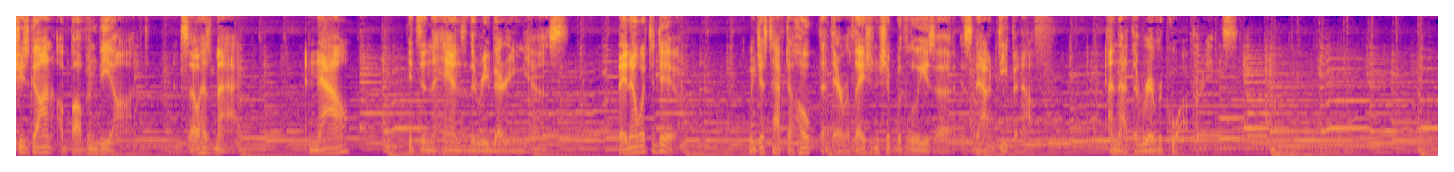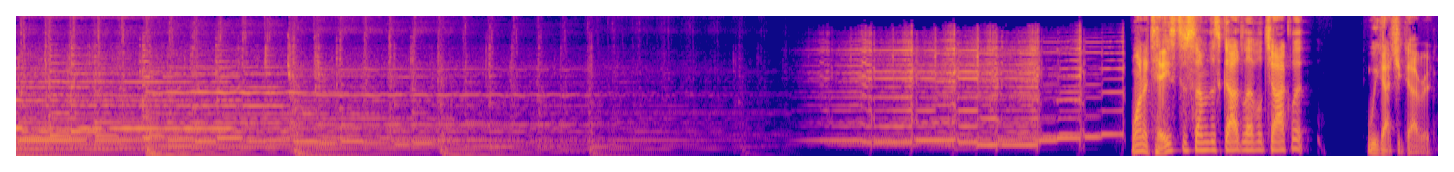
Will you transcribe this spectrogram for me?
She's gone above and beyond, and so has Matt. And now, it's in the hands of the Ribeirinhos. They know what to do. We just have to hope that their relationship with Luisa is now deep enough and that the river cooperates. Want a taste of some of this god level chocolate? We got you covered.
